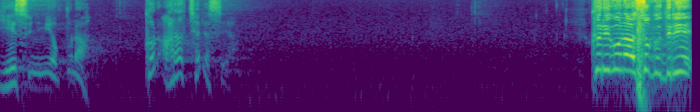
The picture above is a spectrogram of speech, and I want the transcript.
예수님이었구나. 그걸 알아차렸어요. 그리고 나서 그들이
